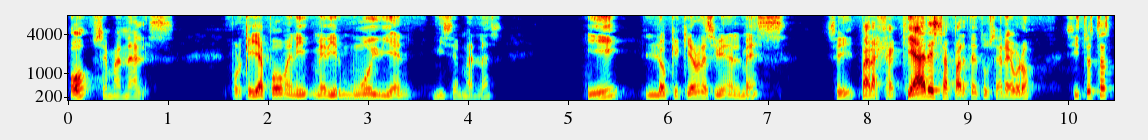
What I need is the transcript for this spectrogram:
o semanales. Porque ya puedo medir muy bien mis semanas y lo que quiero recibir en el mes, ¿sí? Para hackear esa parte de tu cerebro. Si tú estás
